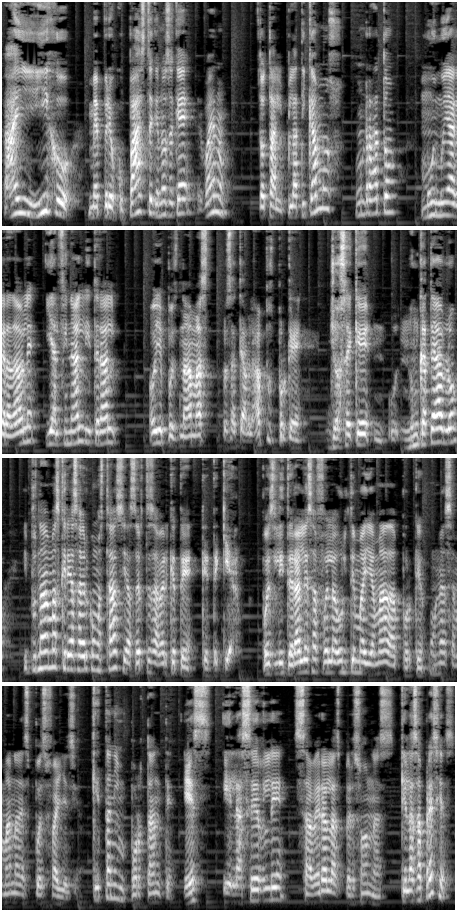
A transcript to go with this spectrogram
ay, hijo, me preocupaste que no sé qué. Bueno, total, platicamos un rato muy, muy agradable. Y al final, literal, oye, pues nada más, o sea, te hablaba pues porque yo sé que nunca te hablo y pues nada más quería saber cómo estás y hacerte saber que te, que te quiero. Pues literal esa fue la última llamada porque una semana después falleció. ¿Qué tan importante es el hacerle saber a las personas que las aprecias?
